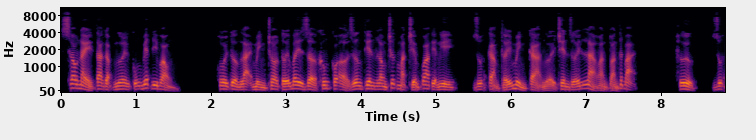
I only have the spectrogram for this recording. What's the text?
sau này ta gặp ngươi cũng biết đi vòng. Hồi tưởng lại mình cho tới bây giờ không có ở dương thiên long trước mặt chiếm qua tiện nghi rút cảm thấy mình cả người trên dưới là hoàn toàn thất bại. Ừ rút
